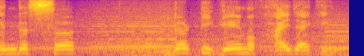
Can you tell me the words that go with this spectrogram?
in this uh, dirty game of hijacking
